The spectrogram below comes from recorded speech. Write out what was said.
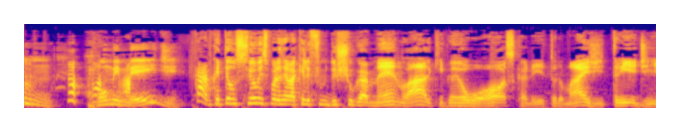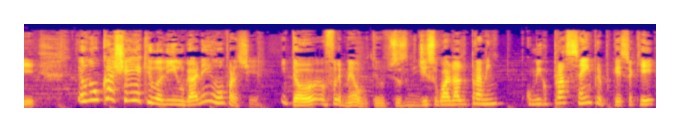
Hum, homemade? Cara, porque tem uns filmes, por exemplo, aquele filme do Sugar Man lá, que ganhou o Oscar e tudo mais, de tri, de. Eu nunca achei aquilo ali em lugar nenhum pra assistir. Então eu falei, meu, eu preciso disso guardado pra mim, comigo pra sempre, porque isso aqui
